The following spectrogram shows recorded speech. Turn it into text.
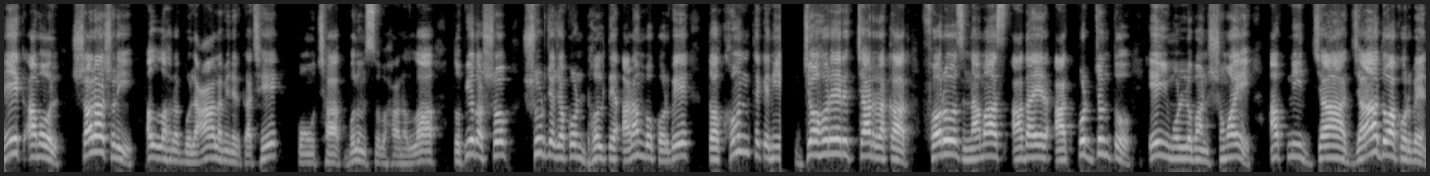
নেক আমল সরাসরি আল্লাহ রাব্বুল আলামিনের কাছে পৌঁছাক। বলুন সুবহান আল্লাহ তো প্রিয় দর্শক, সূর্য যখন ঢলতে আরম্ভ করবে, তখন থেকে নিয়ে জহরের চার রাকাত ফরজ নামাজ আদায়ের আগ পর্যন্ত এই মূল্যবান সময়ে আপনি যা যা দোয়া করবেন,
